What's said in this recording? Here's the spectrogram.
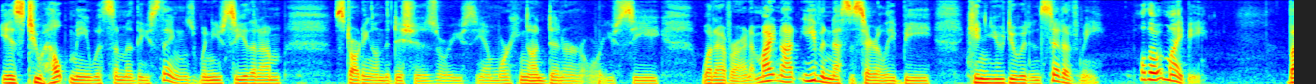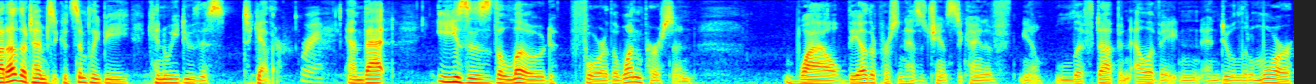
is to help me with some of these things when you see that I'm starting on the dishes or you see I'm working on dinner or you see whatever. And it might not even necessarily be, can you do it instead of me? Although it might be. But other times it could simply be, can we do this together? Right. And that eases the load for the one person while the other person has a chance to kind of, you know, lift up and elevate and, and do a little more.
